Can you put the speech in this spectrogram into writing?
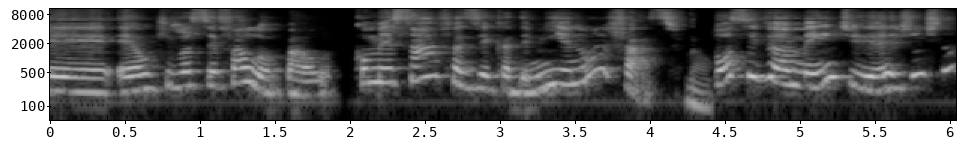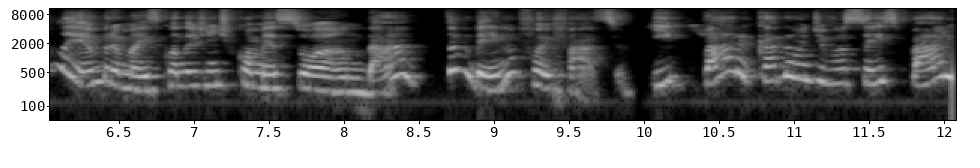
é, é, o que você falou, Paulo. Começar a fazer academia não é fácil. Não. Possivelmente, a gente não lembra, mas quando a gente começou a andar, também não foi fácil. E para cada um de vocês, pare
